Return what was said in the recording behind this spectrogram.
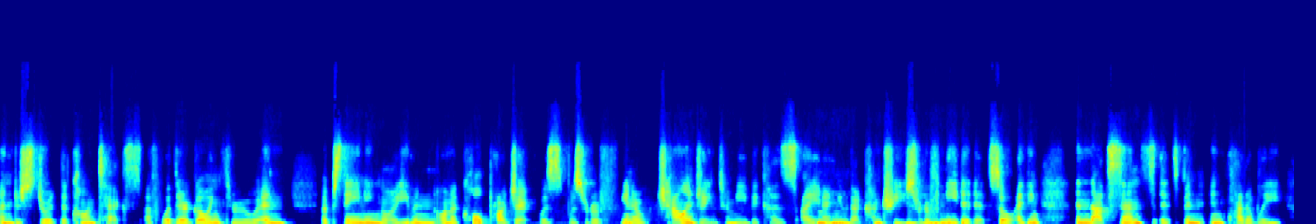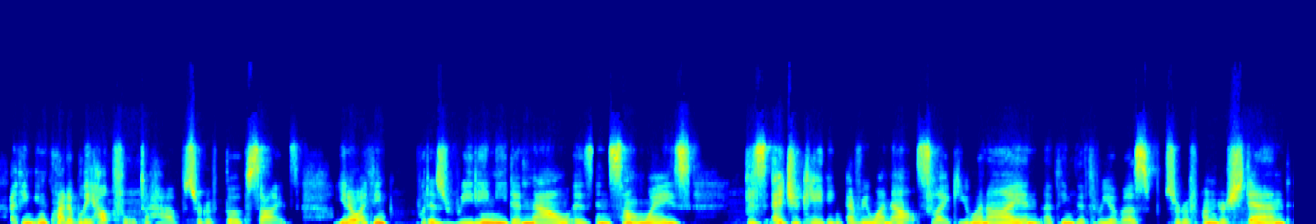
understood the context of what they're going through and abstaining or even on a coal project was was sort of, you know, challenging to me because I, mm-hmm. I knew mm-hmm. that country sort mm-hmm. of needed it. So I think in that sense, it's been incredibly, I think, incredibly helpful to have sort of both sides. You know, I think what is really needed now is in some ways is educating everyone else, like you and I, and I think the three of us sort of understand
